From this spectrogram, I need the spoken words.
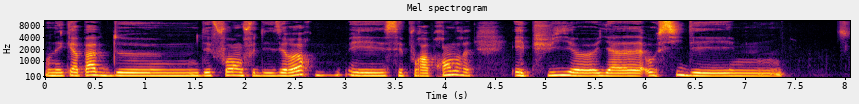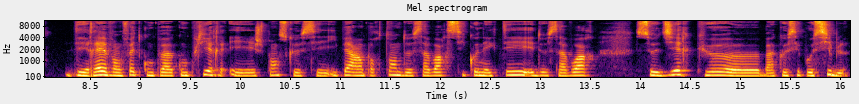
On est capable de, des fois, on fait des erreurs et c'est pour apprendre. Et puis, euh, il y a aussi des rêves en fait qu'on peut accomplir et je pense que c'est hyper important de savoir s'y connecter et de savoir se dire que euh, bah, que c'est possible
